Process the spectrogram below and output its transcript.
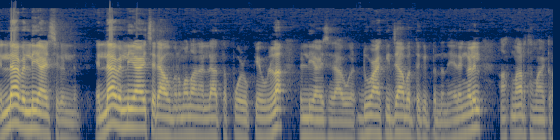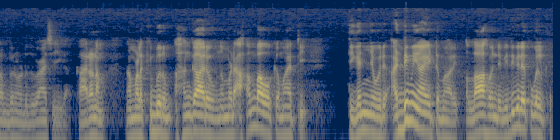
എല്ലാ വെള്ളിയാഴ്ചകളിലും എല്ലാ വെള്ളിയാഴ്ച രാവും റമദാൻ അല്ലാത്തപ്പോഴൊക്കെയുള്ള വെള്ളിയാഴ്ച രാവുകൾ. ദുആ ഇജാബത്ത് കിട്ടുന്ന നേരങ്ങളിൽ ആത്മാർത്ഥമായിട്ട് റബ്ബിനോട് ദുആ ചെയ്യുക. കാരണം നമ്മളെ കിബറും അഹങ്കാരവും നമ്മുടെ അഹംഭാവമൊക്കെ മാറ്റി തികഞ്ഞ ഒരു അടിമയായിട്ട് മാറി അള്ളാഹുവിന്റെ വിധിവിലക്കുകൾക്ക്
